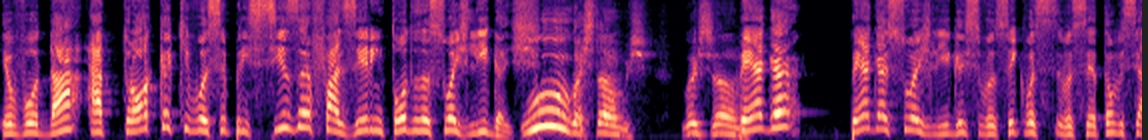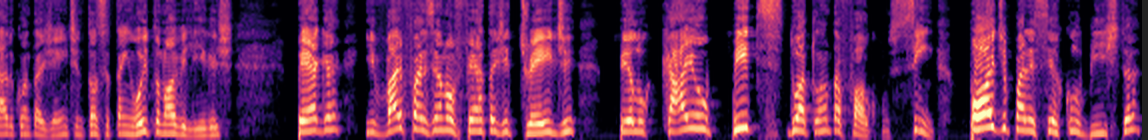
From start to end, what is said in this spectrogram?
eu vou dar a troca que você precisa fazer em todas as suas ligas. Uh, gostamos! Gostamos. Pega pega as suas ligas, se você que você, você é tão viciado quanto a gente, então você está em 8, 9 ligas, pega e vai fazendo oferta de trade pelo Kyle Pitts do Atlanta Falcons. Sim, pode parecer clubista,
